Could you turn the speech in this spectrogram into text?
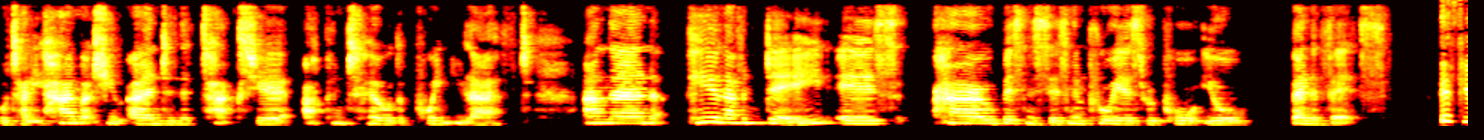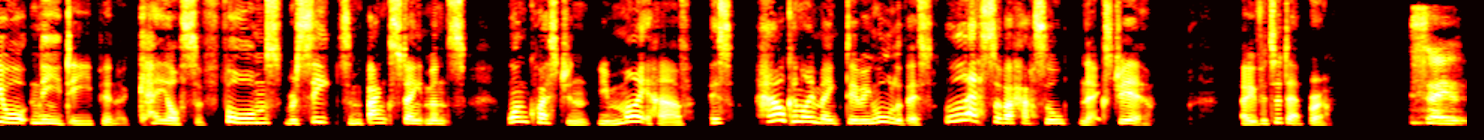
will tell you how much you earned in the tax year up until the point you left. And then P11D is how businesses and employers report your benefits. If you're knee deep in a chaos of forms, receipts, and bank statements, one question you might have is how can I make doing all of this less of a hassle next year? Over to Deborah. So,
